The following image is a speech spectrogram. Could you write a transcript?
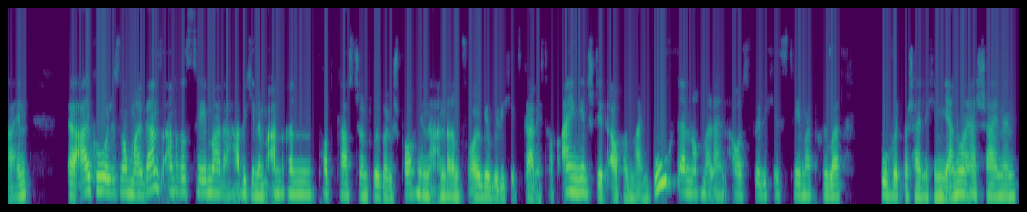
rein. Äh, Alkohol ist nochmal ein ganz anderes Thema. Da habe ich in einem anderen Podcast schon drüber gesprochen. In einer anderen Folge will ich jetzt gar nicht drauf eingehen. Steht auch in meinem Buch dann nochmal ein ausführliches Thema drüber. Buch wird wahrscheinlich im Januar erscheinen.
